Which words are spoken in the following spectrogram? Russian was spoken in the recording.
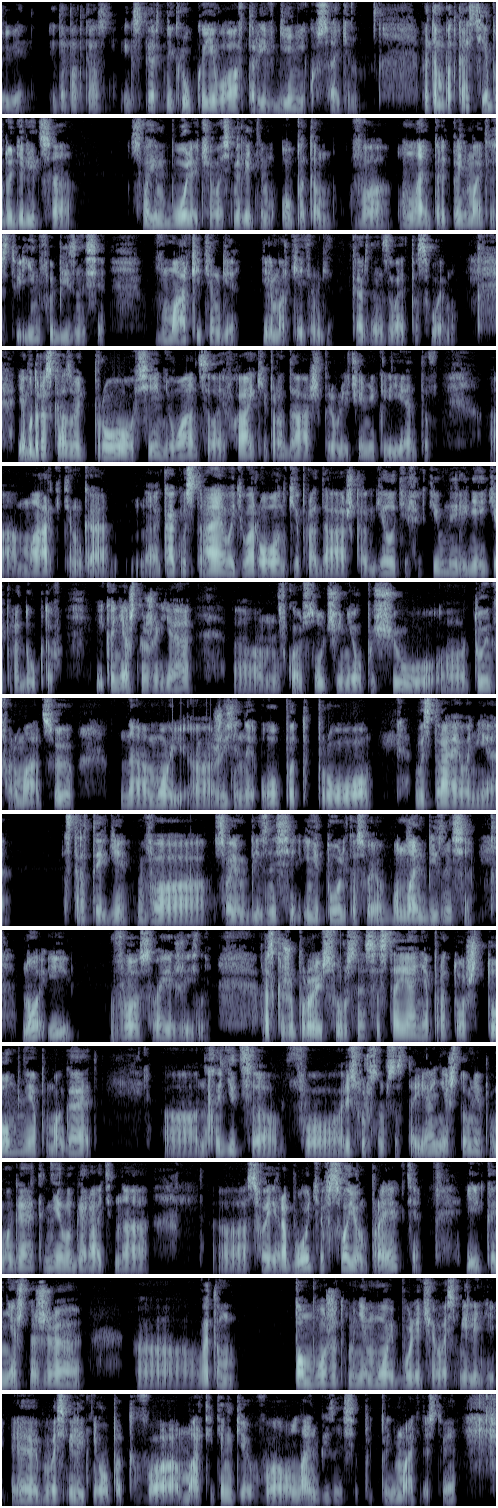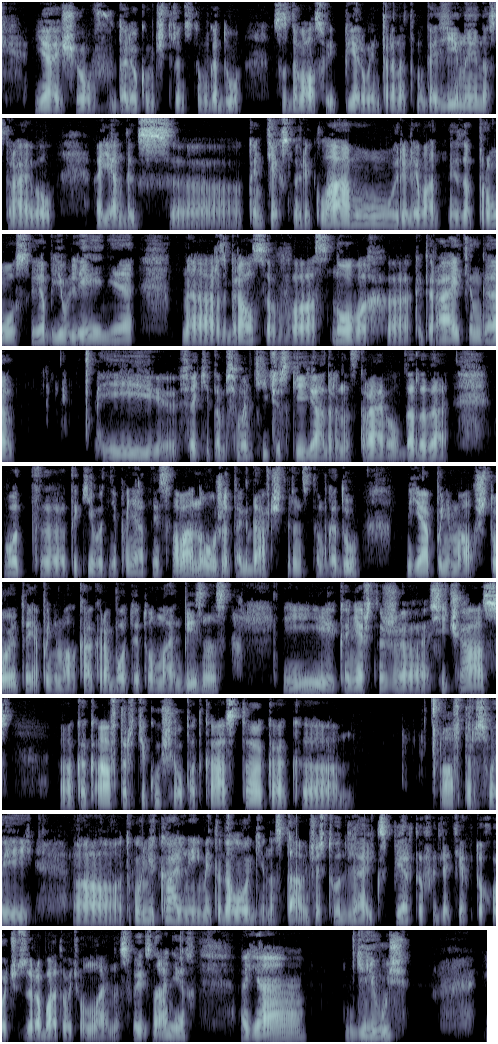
Привет! Это подкаст «Экспертный круг» и его автор Евгений Кусакин. В этом подкасте я буду делиться своим более чем восьмилетним опытом в онлайн-предпринимательстве инфобизнесе, в маркетинге или маркетинге, каждый называет по-своему. Я буду рассказывать про все нюансы, лайфхаки, продаж, привлечения клиентов, а, маркетинга, а, как выстраивать воронки продаж, как делать эффективные линейки продуктов. И, конечно же, я ни в коем случае не упущу а, ту информацию, на мой а, жизненный опыт про выстраивание стратегии в своем бизнесе, и не только в своем онлайн-бизнесе, но и в своей жизни. Расскажу про ресурсное состояние, про то, что мне помогает а, находиться в ресурсном состоянии, что мне помогает не выгорать на своей работе, в своем проекте. И, конечно же, в этом поможет мне мой более чем э, восьмилетний опыт в маркетинге, в онлайн-бизнесе, предпринимательстве. Я еще в далеком 2014 году создавал свои первые интернет-магазины, настраивал Яндекс э, контекстную рекламу, релевантные запросы, объявления, э, разбирался в основах копирайтинга, и всякие там семантические ядра настраивал, да-да-да. Вот э, такие вот непонятные слова, но уже тогда, в 2014 году, я понимал, что это, я понимал, как работает онлайн-бизнес, и, конечно же, сейчас, э, как автор текущего подкаста, как э, автор своей э, такой уникальной методологии наставничества для экспертов и для тех, кто хочет зарабатывать онлайн на своих знаниях, я делюсь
